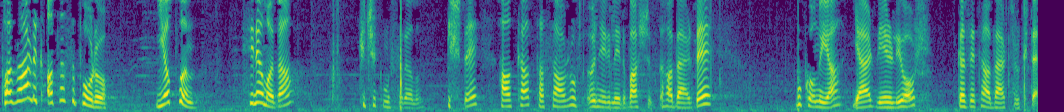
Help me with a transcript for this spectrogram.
Pazarlık atasporu yapın. Sinemada küçük mısır alın. İşte halka tasarruf önerileri başlıklı haberde bu konuya yer veriliyor Gazete Habertürk'te.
